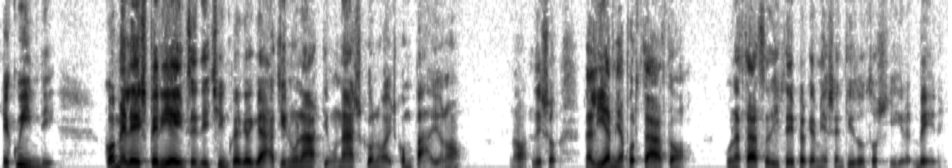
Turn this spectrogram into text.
E quindi, come le esperienze dei cinque aggregati in un attimo nascono e scompaiono, no? adesso la Lia mi ha portato una tazza di tè perché mi ha sentito tossire, bene.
